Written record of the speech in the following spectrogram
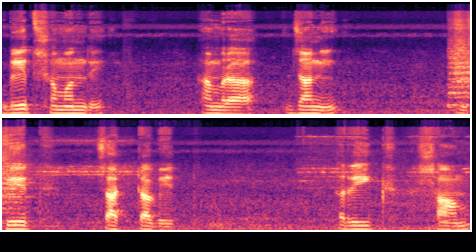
বেদ সম্বন্ধে আমরা জানি, বেদ, চারটা বেদ, ঋক, সাম,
